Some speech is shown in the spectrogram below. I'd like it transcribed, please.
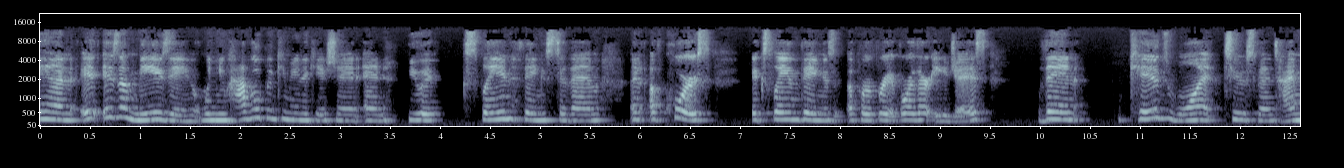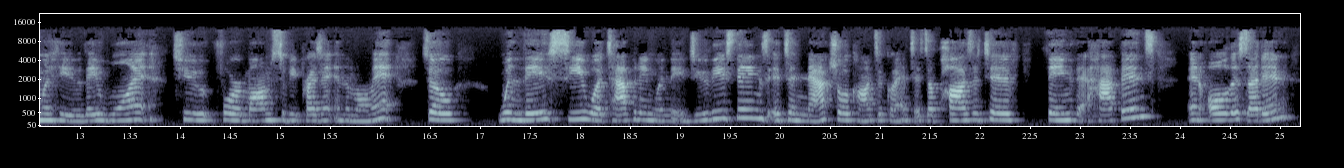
And it is amazing when you have open communication and you explain things to them. And of course, explain things appropriate for their ages. Then kids want to spend time with you. They want to, for moms to be present in the moment. So when they see what's happening when they do these things, it's a natural consequence. It's a positive thing that happens. And all of a sudden,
